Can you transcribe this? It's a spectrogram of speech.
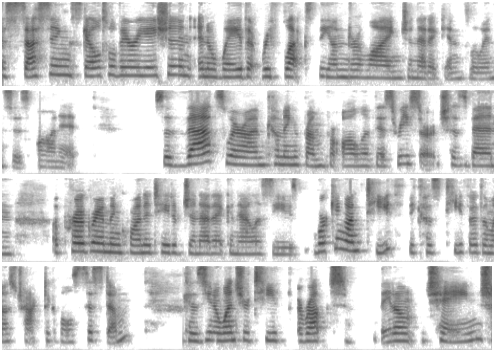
assessing skeletal variation in a way that reflects the underlying genetic influences on it. So that's where I'm coming from for all of this research has been a program in quantitative genetic analyses working on teeth because teeth are the most tractable system. Because you know once your teeth erupt they don't change.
